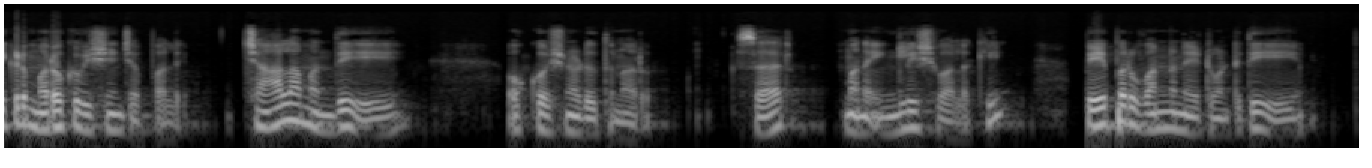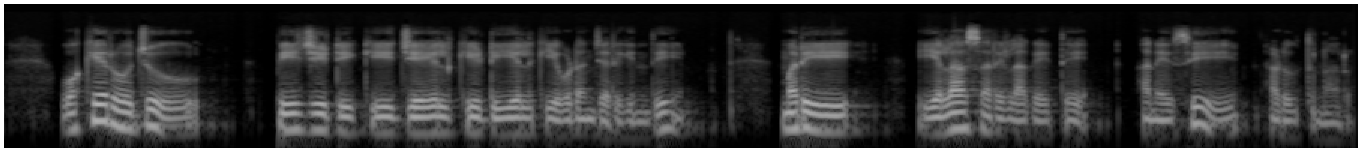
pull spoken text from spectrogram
ఇక్కడ మరొక విషయం చెప్పాలి. చాలామంది ఒక క్వశ్చన్ అడుగుతున్నారు. సార్ మన ఇంగ్లీష్ వాళ్ళకి పేపర్ వన్ అనేటువంటిది ఒకే రోజు పీజీటీకి, జేఎల్‌కి, డిఎల్కి ఇవ్వడం జరిగింది. మరి ఎలా సార్ ఇలాగైతే అనేసి అడుగుతున్నారు.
